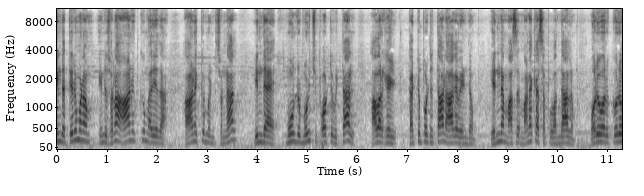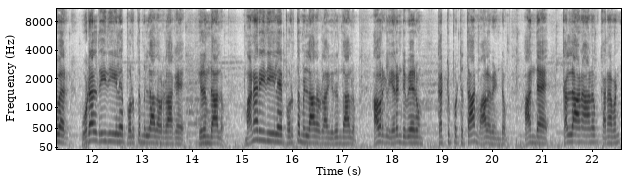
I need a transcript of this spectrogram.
இந்த திருமணம் என்று சொன்னால் ஆணுக்கும் அதே தான் ஆணுக்கும் என்று சொன்னால் இந்த மூன்று முடிச்சு போட்டுவிட்டால் அவர்கள் கட்டுப்பட்டுத்தான் ஆக வேண்டும். என்ன மச மனக்கசப்பு வந்தாலும் ஒருவருக்கொருவர் உடல் ரீதியிலே பொருத்தமில்லாதவர்களாக இருந்தாலும் மன ரீதியிலே பொருத்தமில்லாதவர்களாக இருந்தாலும் அவர்கள் இரண்டு பேரும் கட்டுப்பட்டுத்தான் வாழ வேண்டும். அந்த கல்லானாலும் கணவன்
